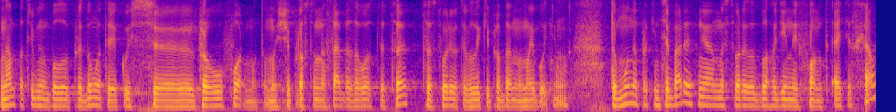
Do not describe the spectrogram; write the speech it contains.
Нам потрібно було придумати якусь е, правову форму, тому що просто на себе завозити це, це створювати великі проблеми в майбутньому. Тому наприкінці березня ми створили благодійний фонд Etis Help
